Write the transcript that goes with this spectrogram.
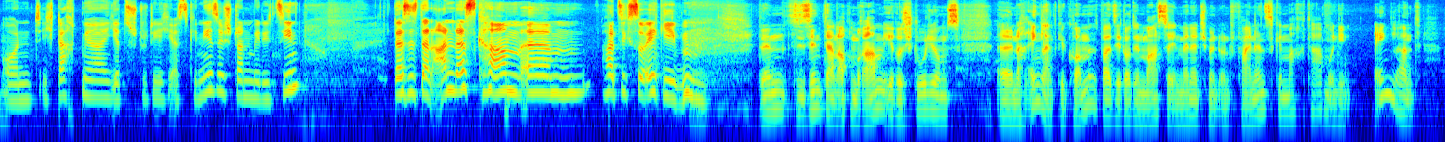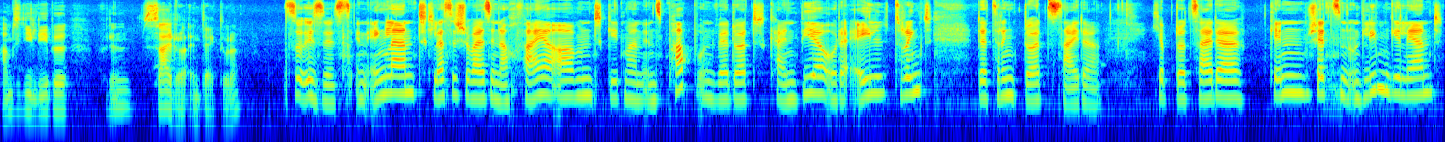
Und ich dachte mir, jetzt studiere ich erst Chinesisch, dann Medizin. Dass es dann anders kam, ähm, hat sich so ergeben. Denn Sie sind dann auch im Rahmen Ihres Studiums äh, nach England gekommen, weil Sie dort den Master in Management und Finance gemacht haben. Und in England haben Sie die Liebe für den Cider entdeckt, oder? So ist es. In England, klassischerweise nach Feierabend, geht man ins Pub und wer dort kein Bier oder Ale trinkt, der trinkt dort Cider. Ich habe dort Cider kennen, schätzen und lieben gelernt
